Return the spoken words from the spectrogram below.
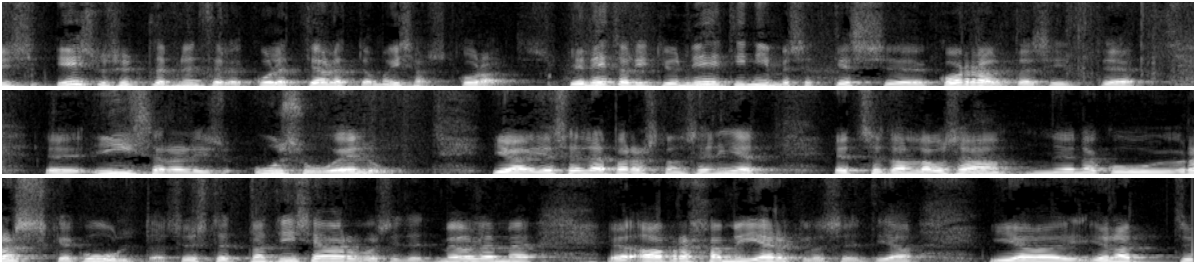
siis Jeesus ütleb nendele, kuule, te olete oma isast kuradis. ja need olid ju need inimesed, kes korraldasid Iisraelis usuelu. ja, ja sellepärast on see nii, et, et seda on lausa äh, nagu raske kuulda, sest et nad ise arvasid, et me oleme Abrahami järglased ja, ja, ja nad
